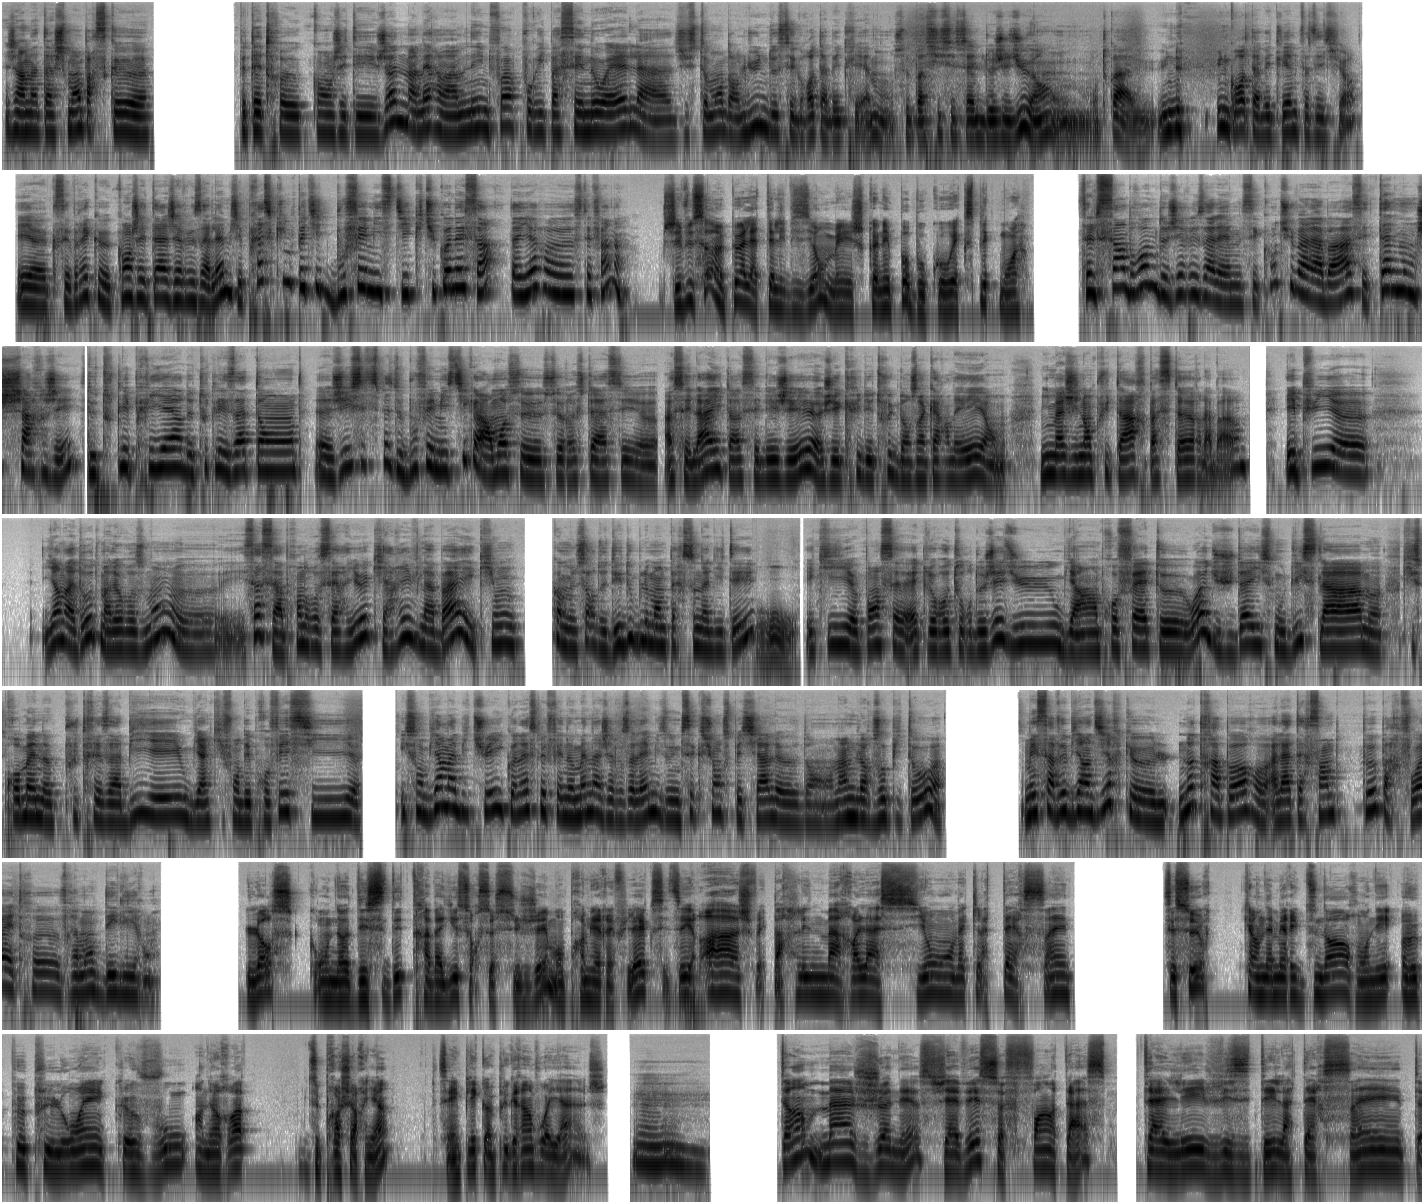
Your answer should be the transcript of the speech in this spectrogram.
J'ai un attachement parce que Peut-être euh, quand j'étais jeune, ma mère m'a amené une fois pour y passer Noël, justement dans l'une de ces grottes à Bethléem. On ne sait pas si c'est celle de Jésus, hein. en tout cas une, une grotte à Bethléem, ça c'est sûr. Et euh, c'est vrai que quand j'étais à Jérusalem, j'ai presque une petite bouffée mystique. Tu connais ça d'ailleurs, euh, Stéphane? J'ai vu ça un peu à la télévision, mais je connais pas beaucoup. Explique-moi. C'est le syndrome de Jérusalem. C'est quand tu vas là-bas, c'est tellement chargé de toutes les prières, de toutes les attentes. Euh, j'ai eu cette espèce de bouffée mystique. Alors moi, c'est resté assez, euh, assez light, assez léger. Euh, j'ai écrit des trucs dans un carnet en m'imaginant plus tard pasteur là-bas. Et puis, il y en a d'autres, malheureusement, et ça, c'est à prendre au sérieux, qui arrivent là-bas et qui ont comme une sorte de dédoublement de personnalité oh. et qui euh, pense être le retour de Jésus ou bien un prophète euh, ouais, du judaïsme ou de l'islam, qui se promènent plus très habillés ou bien qui font des prophéties. Ils sont bien habitués, ils connaissent le phénomène à Jérusalem, ils ont une section spéciale euh, dans l'un de leurs hôpitaux. Mais ça veut bien dire que notre rapport à la Terre Sainte peut parfois être vraiment délirant lorsqu'on a décidé de travailler sur ce sujet, mon premier réflexe, c'est de dire Ah, je vais parler de ma relation avec la Terre Sainte. C'est sûr qu'en Amérique du Nord, on est un peu plus loin que vous en Europe du Proche-Orient. Ça implique un plus grand voyage. Hmm. Dans ma jeunesse, j'avais ce fantasme d'aller visiter la Terre Sainte,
